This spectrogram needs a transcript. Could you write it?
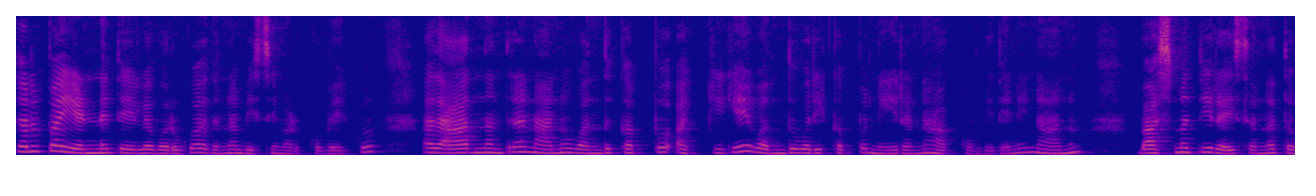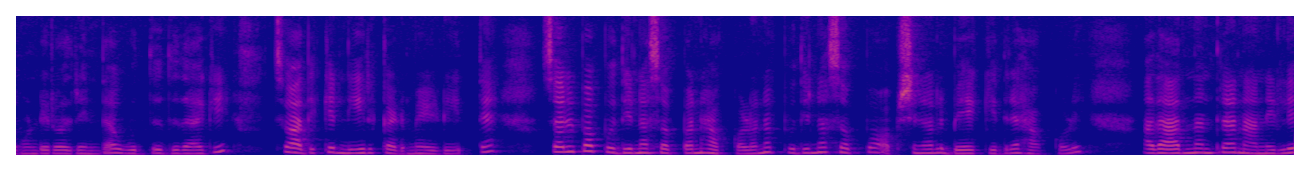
ಸ್ವಲ್ಪ ಎಣ್ಣೆ ತೇಲವರೆಗೂ ಅದನ್ನು ಬಿಸಿ ಮಾಡ್ಕೋಬೇಕು. ಅದಾದ ನಂತರ ನಾನು ಒಂದು ಕಪ್ಪು ಅಕ್ಕಿಗೆ ಒಂದೂವರೆ ಕಪ್ ನೀರನ್ನು ಹಾಕ್ಕೊಂಡಿದ್ದೀನಿ ನಾನು ಬಾಸ್ಮತಿ ರೈಸನ್ನು ತೊಗೊಂಡಿರೋದ್ರಿಂದ ಉದ್ದುದ್ದಾಗಿ ಸೊ, ಅದಕ್ಕೆ ನೀರು ಕಡಿಮೆ ಹಿಡಿಯುತ್ತೆ. ಸ್ವಲ್ಪ ಪುದೀನ ಸೊಪ್ಪನ್ನು ಹಾಕ್ಕೊಳ್ಳೋಣ. ಪುದೀನ ಸೊಪ್ಪು ಆಪ್ಷನಲ್ ಬೇಕಿದ್ದರೆ ಹಾಕ್ಕೊಳ್ಳಿ. ಅದಾದ ನಂತರ ನಾನಿಲ್ಲಿ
